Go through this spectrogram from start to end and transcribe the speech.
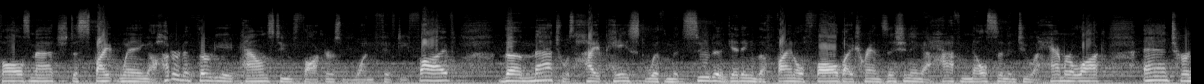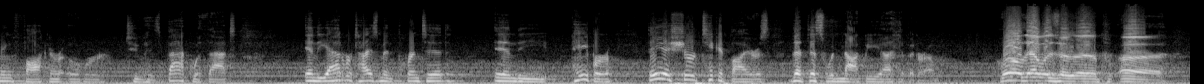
falls match despite weighing 138 pounds to Faulkner's 155. The match was high paced, with Matsuda getting the final fall by transitioning a half Nelson into a hammerlock and turning Faulkner over to his back with that. In the advertisement printed in the paper, they assured ticket buyers that this would not be a hippodrome. Well, that was a, a, a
